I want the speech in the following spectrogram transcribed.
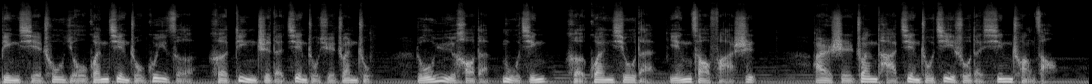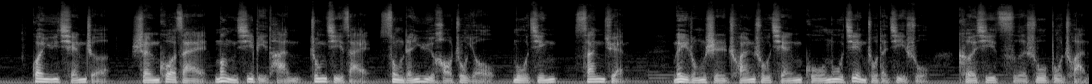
并写出有关建筑规则和定制的建筑学专著，如玉浩的《木经》和关修的《营造法式》；二是砖塔建筑技术的新创造。关于前者，沈括在《梦溪笔谈》中记载，宋人玉浩著有《木经》三卷，内容是传述前古木建筑的技术，可惜此书不传。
